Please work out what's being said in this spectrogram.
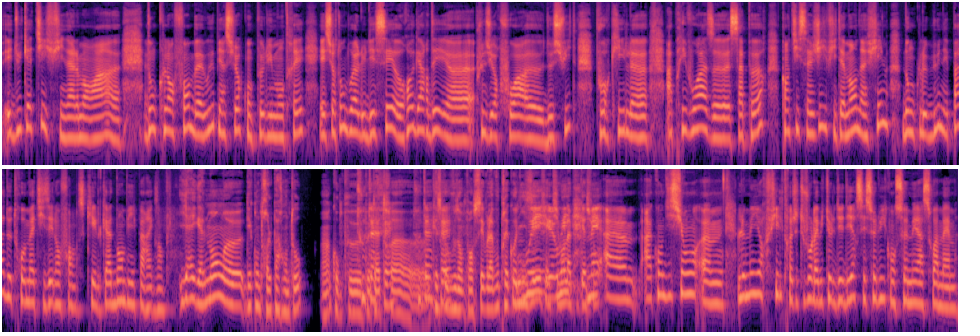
éducatifs finalement. Hein. Donc l'enfant, ben oui, bien sûr qu'on peut lui montrer, et surtout on doit lui laisser regarder euh, plusieurs fois euh, de suite pour qu'il euh, apprivoise sa peur quand il s'agit évidemment d'un film. Donc le but n'est pas de traumatiser l'enfant, ce qui est le cas de Bambi par exemple. Il y a également des contrôles parentaux Hein, qu'on peut peut-être. Euh, Qu'est-ce que vous en pensez? Voilà, vous préconisez effectivement l'application. Mais euh, à condition, euh, le meilleur filtre, j'ai toujours l'habitude de dire, c'est celui qu'on se met à soi-même.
